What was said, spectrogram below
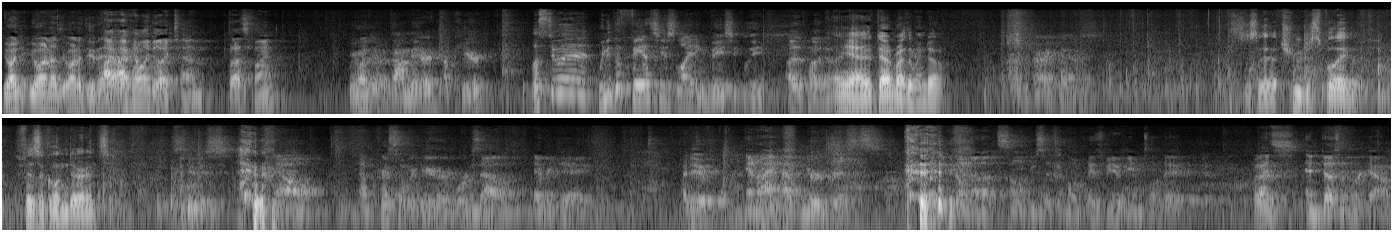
You want you want to you want to do that? I, I can only do like ten, but that's fine. We want to do it down there, up here. Let's do it. We need the fanciest lighting, basically. Oh, probably Oh, yeah, down by the window. All right, guys. This is a true display of physical endurance. Let's do this. now, now Chris over here works out every day, I do. and I have nerd wrists. if you don't know, that's someone who sits at home and plays video games all day Well, and, that's and doesn't work out.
